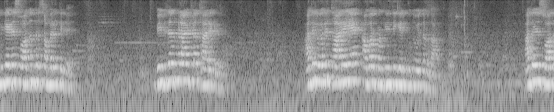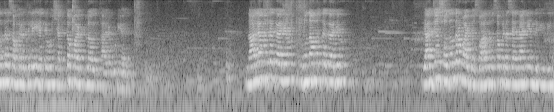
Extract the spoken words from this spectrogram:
ഇന്ത്യയുടെ സ്വാതന്ത്ര്യ സമരത്തിന്റെ വിവിധങ്ങളായിട്ടുള്ള ധാരകൾ അതിൽ ഒരു ധാരയെ അവർ പ്രതിനിധീകരിക്കുന്നു എന്നുള്ളതാണ്. അത് സ്വാതന്ത്ര്യ സമരത്തിലെ ഏറ്റവും ശക്തമായിട്ടുള്ള ഒരു ധാര കൂടിയായിരുന്നു. നാലാമത്തെ കാര്യം മൂന്നാമത്തെ കാര്യം രാജ്യം സ്വതന്ത്രമായിട്ട് സ്വാതന്ത്ര്യ സമര സേനാനി എന്ന രീതിയിൽ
